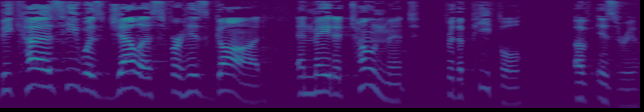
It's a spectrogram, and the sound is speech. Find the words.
because he was jealous for his God and made atonement for the people of Israel.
